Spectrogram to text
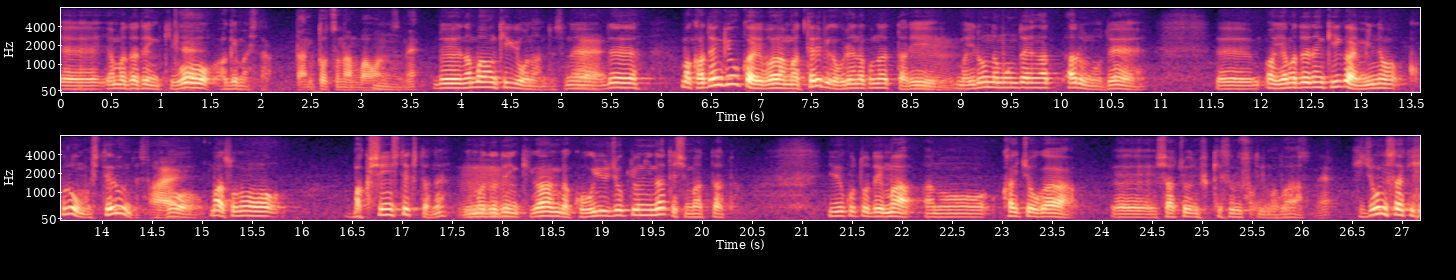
えーヤマダ電機を挙げました。ダントツナンバーワンですね、でナンバーワン企業なんですね。えで、まあ、家電業界は、まあ、テレビが売れなくなったり、うん。まあ、いろんな問題があるので、えーまあ、ヤマダ電機以外みんな苦労もしてるんですけど、はい。まあその爆心してきたねうん。ヤマダ電機が今こういう状況になってしまったと。いうことで、まあ、あの会長が、えー社長に復帰するっていうのは非常に最近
